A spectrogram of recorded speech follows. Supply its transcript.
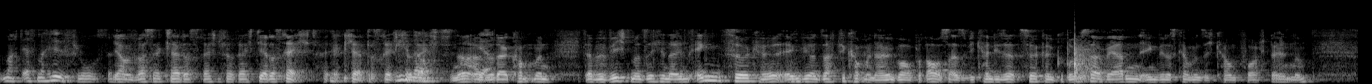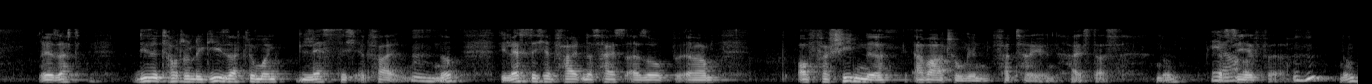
macht erstmal hilflos. Ja, und was erklärt das Recht für Recht? Ja, das Recht erklärt das Recht genau. für Recht. Ne? Also ja. da kommt man, da bewegt man sich in einem engen Zirkel irgendwie und sagt, wie kommt man da überhaupt raus? Also wie kann dieser Zirkel größer werden? Irgendwie, das kann man sich kaum vorstellen. Ne? Er sagt, diese Tautologie, sagt Luhmann, lässt sich entfalten. Mhm. Ne? Die lässt sich entfalten, das heißt also ähm, auf verschiedene Erwartungen verteilen, heißt das. Ne? Ja. Die, äh, mhm. ne?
